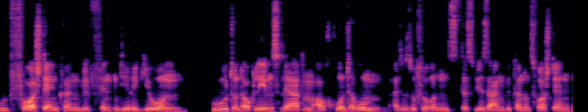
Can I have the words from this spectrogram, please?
gut vorstellen können. Wir finden die Region gut und auch lebenswert, auch rundherum. Also so für uns, dass wir sagen, wir können uns vorstellen,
